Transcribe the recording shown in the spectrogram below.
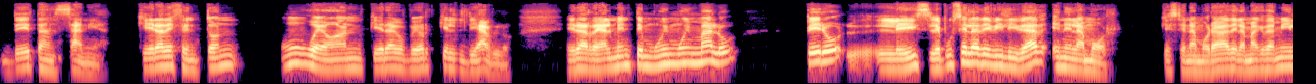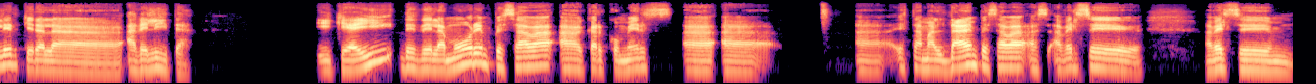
de Tanzania, que era de frentón un weón que era peor que el diablo. Era realmente muy, muy malo, pero le, le puse la debilidad en el amor, que se enamoraba de la Magda Miller, que era la Adelita. Y que ahí, desde el amor, empezaba a carcomer, a, esta maldad empezaba a, verse a verse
